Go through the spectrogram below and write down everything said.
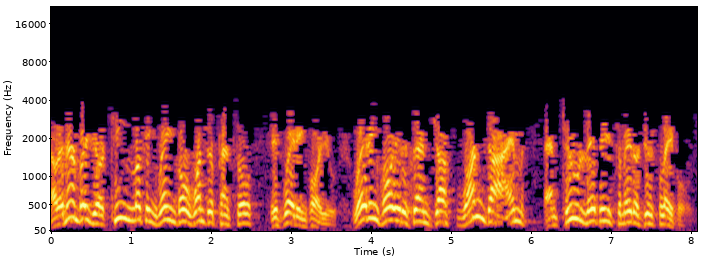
Now remember, your keen-looking rainbow wonder pencil is waiting for you. Waiting for you to send just one dime and two Libby's tomato juice labels.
